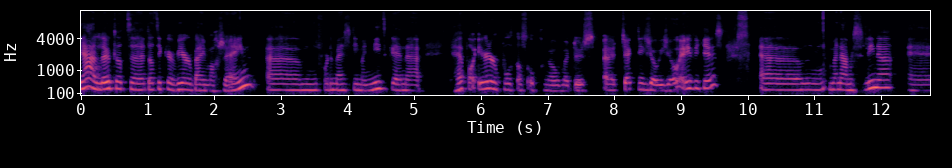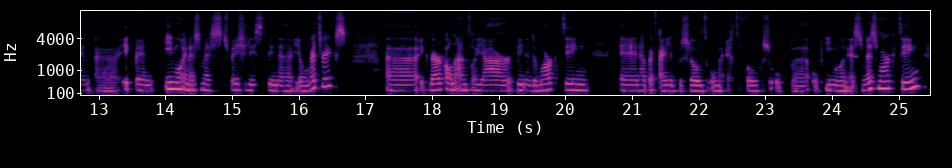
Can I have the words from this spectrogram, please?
Ja, leuk dat, uh, dat ik er weer bij mag zijn. Um, voor de mensen die mij niet kennen, ik heb al eerder een podcast opgenomen, dus uh, check die sowieso eventjes. Um, mijn naam is Celine en uh, ik ben e-mail en sms specialist binnen Young Metrics. ik werk al een aantal jaar binnen de marketing en heb uiteindelijk besloten om me echt te focussen op, op e-mail en sms marketing.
